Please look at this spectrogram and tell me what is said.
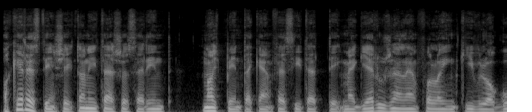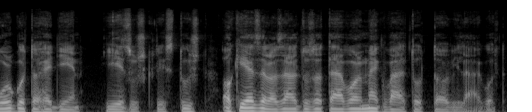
A kereszténység tanítása szerint nagypénteken feszítették meg Jeruzsálem falain kívül a Golgota hegyén Jézus Krisztust, aki ezzel az áldozatával megváltotta a világot.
